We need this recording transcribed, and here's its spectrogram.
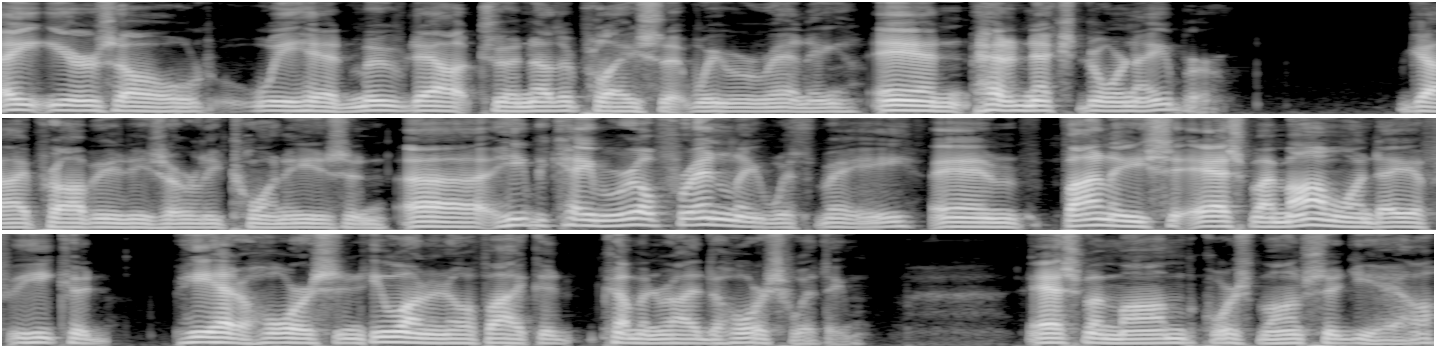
eight years old we had moved out to another place that we were renting and had a next door neighbor guy, probably in his early 20s. And uh, he became real friendly with me. And finally, he asked my mom one day if he could, he had a horse and he wanted to know if I could come and ride the horse with him. Asked my mom, of course, mom said, yeah.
